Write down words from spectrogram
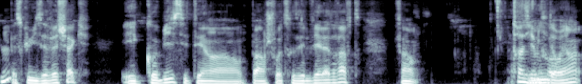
Hmm. Parce qu'ils avaient chaque. Et Kobe, c'était un, pas un choix très élevé à la draft. Enfin, 13 mine de rien,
